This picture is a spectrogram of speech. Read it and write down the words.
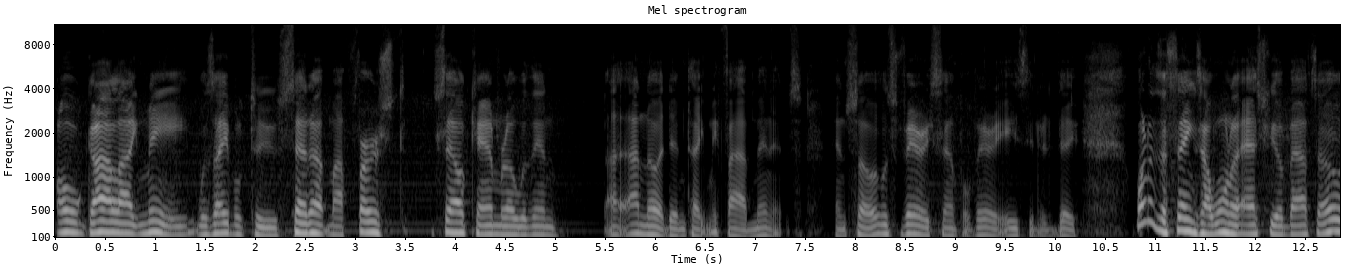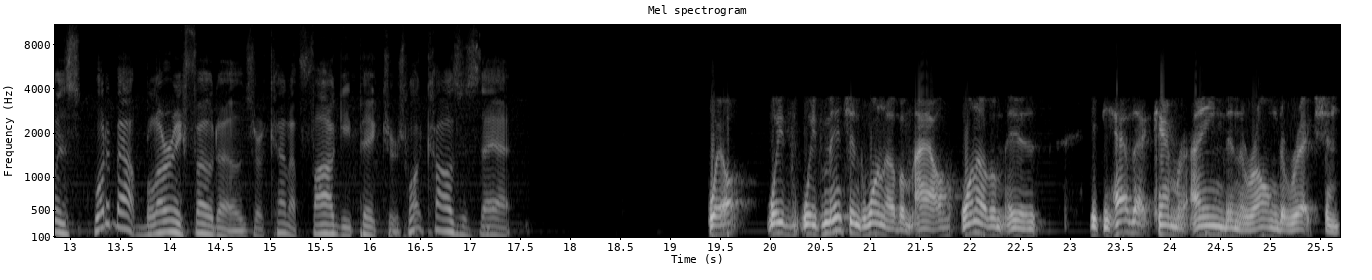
old guy like me was able to set up my first cell camera within, I, I know it didn't take me five minutes. And so it was very simple, very easy to do. One of the things I want to ask you about, though, is what about blurry photos or kind of foggy pictures? What causes that? Well, we've we've mentioned one of them, Al. One of them is if you have that camera aimed in the wrong direction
